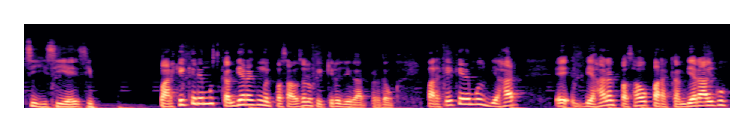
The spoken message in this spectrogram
si, si, si ¿Para qué queremos cambiar algo en el pasado? Eso es lo que quiero llegar, perdón. ¿Para qué queremos viajar, eh, viajar al pasado para cambiar algo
